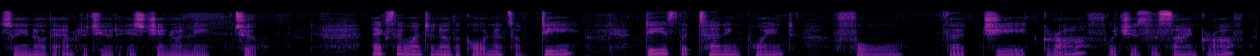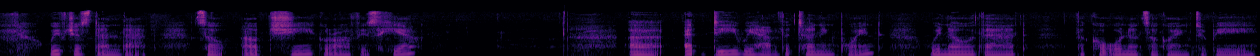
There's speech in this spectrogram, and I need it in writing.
So you know the amplitude is genuinely 2. Next they want to know the coordinates of D D is the turning point for the G graph, which is the sine graph. we've just done that. So our G graph is here. Uh, at D, we have the turning point. We know that the coordinates are going to be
